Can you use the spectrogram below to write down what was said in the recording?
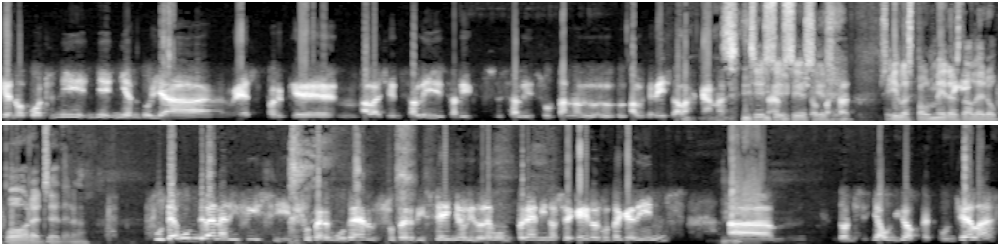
que no pots ni, ni, ni endollar res perquè a la gent se li, se li, se li surten el, el greix de les cames. Sí, sí, sí, sí, sí. passat. Sí, les palmeres de l'aeroport, etc. fotem un gran edifici supermodern, superdisseny, li donem un premi, no sé què, i resulta que dins Mm. eh, doncs hi ha un lloc que et congeles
